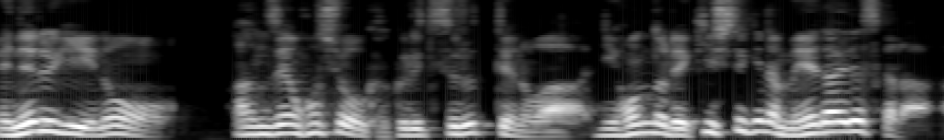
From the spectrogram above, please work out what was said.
エネルギーの安全保障を確立するっていうのは日本の歴史的な命題ですから、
